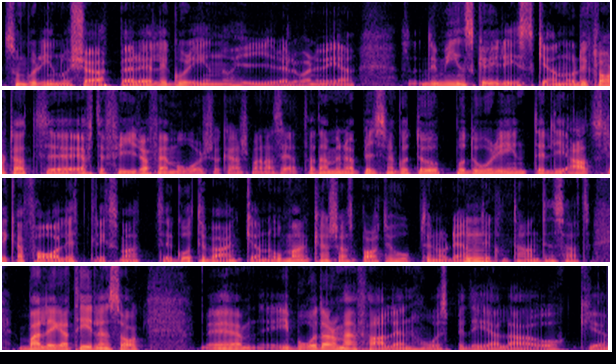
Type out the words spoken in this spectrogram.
som går in och köper eller går in och hyr eller vad det nu är. Det minskar ju risken och det är klart att eh, efter fyra, fem år så kanske man har sett att ja, men nu har priserna gått upp och då är det inte alls lika farligt liksom att gå till banken och man kanske har sparat ihop till en ordentlig Mm. kontantinsats. Bara lägga till en sak, eh, i båda de här fallen, HSB Dela och eh,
